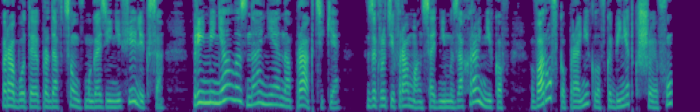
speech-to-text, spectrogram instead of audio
работая продавцом в магазине Феликса, применяла знания на практике. Закрутив роман с одним из охранников, воровка проникла в кабинет к шефу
